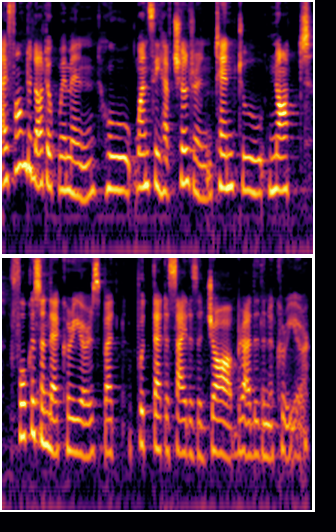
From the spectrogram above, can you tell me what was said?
I found a lot of women who, once they have children, tend to not focus on their careers, but put that aside as a job rather than a career.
